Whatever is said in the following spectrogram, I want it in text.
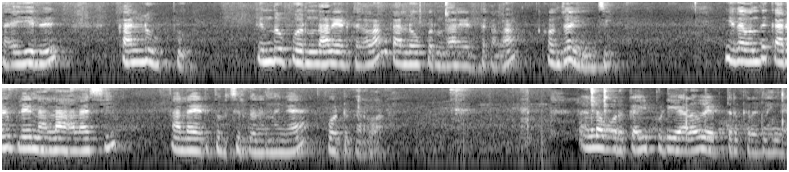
தயிர் கல் உப்பு. இந்த உப்பு இருந்தாலும் எடுத்துக்கலாம் கல் உப்பு இருந்தாலும் எடுத்துக்கலாம். கொஞ்சம் இஞ்சி. இதை வந்து கருவேப்பிலையை நல்லா அலசி நல்லா எடுத்து வச்சுருக்குறேனுங்க. போட்டுக்கிறலாம். நல்லா ஒரு கைப்பிடி அளவு எடுத்துருக்குறேனுங்க.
